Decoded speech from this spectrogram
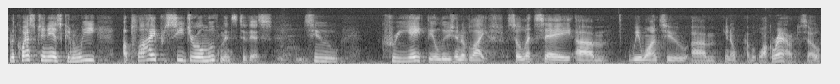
And the question is, can we apply procedural movements to this to create the illusion of life? So let's say um, we want to, um, you know, have it walk around. So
